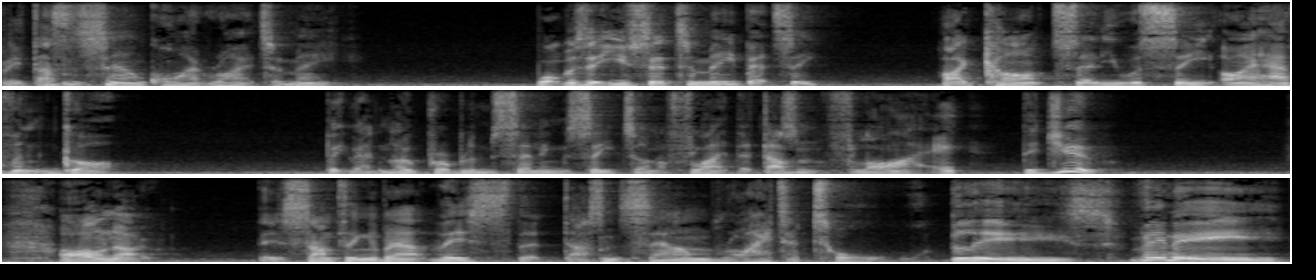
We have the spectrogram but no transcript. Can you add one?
but it doesn't sound quite right to me. What was it you said to me, Betsy? I can't sell you a seat I haven't got. But you had no problem selling seats on a flight that doesn't fly, did you? Oh no, there's something about this that doesn't sound right at all. Please, Vinny.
